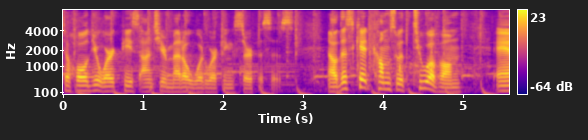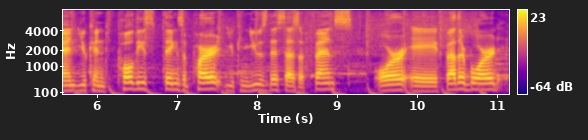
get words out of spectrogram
to hold your workpiece onto your metal woodworking surfaces. Now this kit comes with two of them and you can pull these things apart. You can use this as a fence or a featherboard.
